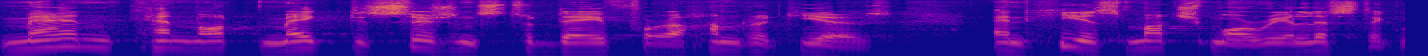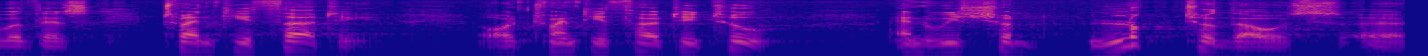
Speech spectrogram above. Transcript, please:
Man cannot make decisions today for 100 years, and he is much more realistic with his 2030 or 2032. And we should look to those uh,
